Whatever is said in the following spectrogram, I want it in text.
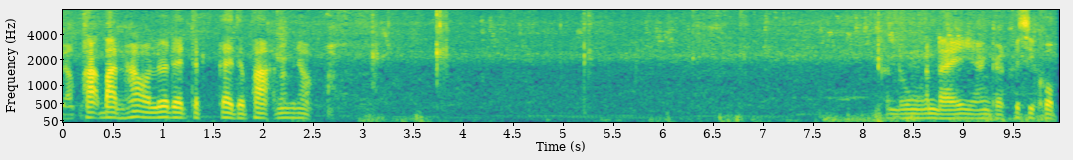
อยากพระบ้านเฮาเลือได้แต่ได้แต่พระนะพี่น้องกันดุงกันไดอิหยังก็คือสิครบ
